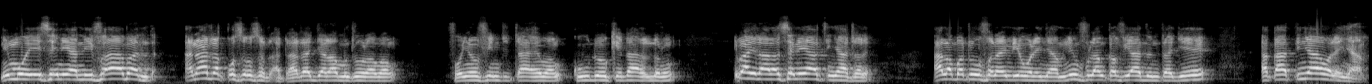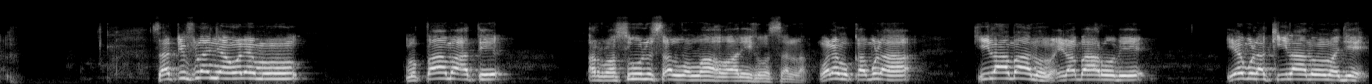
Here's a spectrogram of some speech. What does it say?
ni mo ye seneya ni fabanda anata kososoto atata jalamutola wan foño fintitaye e wan kuuɗo ketala doron iba ila ala seneya tiñata le ala fana mbiye wole ñaam nin fulankafiya dunta je aka tiña wole ñaam sati fula ñawole mu mutamaati arrasulu sallllahu alayhi wasallam wole mu kabula kilabanoma ila baroɓe yebula kilanoma je.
